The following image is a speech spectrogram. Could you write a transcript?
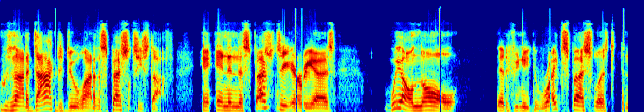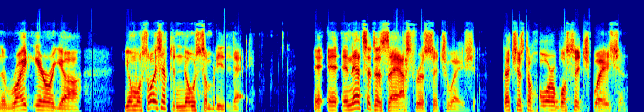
who's not a doctor to do a lot of the specialty stuff. And in the specialty areas, we all know that if you need the right specialist in the right area, You almost always have to know somebody today. And, that's a disastrous situation. That's just a horrible situation.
